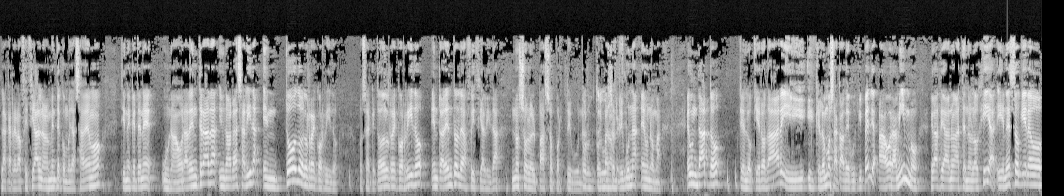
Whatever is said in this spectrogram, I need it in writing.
La carrera oficial normalmente, como ya sabemos, tiene que tener una hora de entrada y una hora de salida en todo el recorrido. O sea que todo el recorrido entra dentro de la oficialidad, no solo el paso por tribuna. Por el paso en tribuna es uno más. Es un dato que lo quiero dar y, que lo hemos sacado de Wikipedia ahora mismo, gracias a nuevas tecnologías. Y en eso quiero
